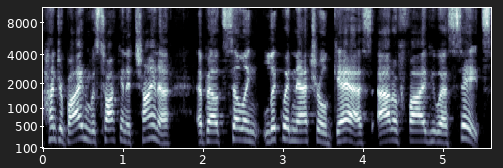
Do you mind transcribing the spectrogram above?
Hunter Biden was talking to China about selling liquid natural gas out of five U.S. states.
